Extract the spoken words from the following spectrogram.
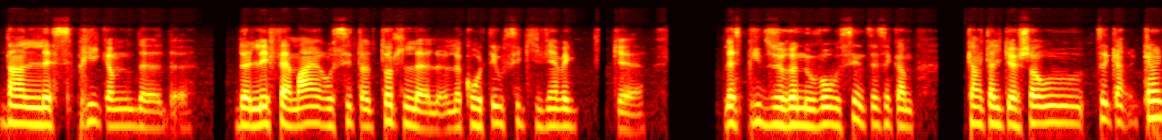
dans l'esprit comme de, de, l'éphémère aussi, t'as tout le, le- côté aussi qui vient avec l'esprit du renouveau aussi. tu C'est comme quand quelque chose. tu Quand, quand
